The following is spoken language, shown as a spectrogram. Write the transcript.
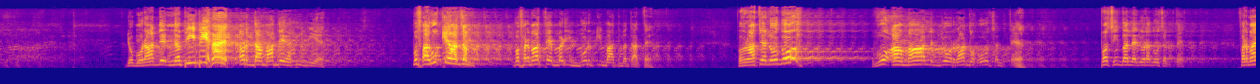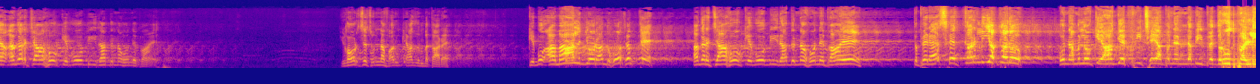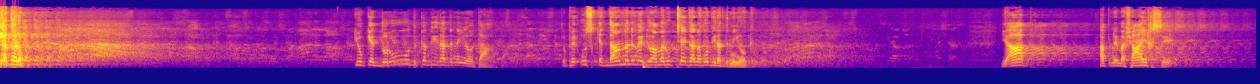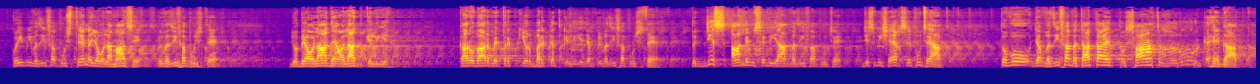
जो मुराद नबी भी हैं और दामाद अली भी हैं। वो फारूक आज़म, वो फरमाते बड़ी गुर की बात बताते हैं। फरमाते लोगों, वो आमाल जो रद्द हो सकते हैं, पॉसिबल है जो रद्द हो सकते हैं। फरमाया, अगर चाहो कि वो भी रद्द न होने पाए। गौर से सुनना फारूक आज़म बता रहे कि वो अमाल जो रद्द हो सकते, अगर चाहो कि वो भी रद्द न होने पाए तो फिर ऐसे कर लिया करो। उन अमलों के आगे पीछे अपने नबी पे दरूद पढ़ लिया करो। क्योंकि दरूद कभी रद्द नहीं होता तो फिर उसके दामन में जो अमल उठेगा ना, वो भी रद्द नहीं होगा। या आप अपने मशाइ से कोई भी वजीफा पूछते हैं ना, या उलमा से कोई वजीफा पूछते हैं, जो बे औलाद हैं औलाद के लिए, कारोबार में तरक्की और बरकत के लिए जब कोई वजीफा पूछते हैं तो जिस आलिम से भी आप वजीफा पूछें, जिस भी शेख से पूछें आप तो वो जब वजीफा बताता है तो साथ ज़रूर कहेगा आपको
